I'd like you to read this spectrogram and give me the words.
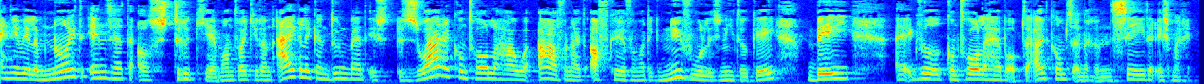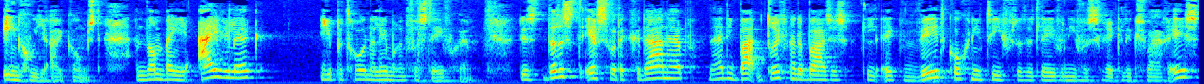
En je wil hem nooit inzetten als trucje. Want wat je dan eigenlijk aan het doen bent, is zware controle houden. A, vanuit afkeur van wat ik nu voel is niet oké. B, eh, ik wil controle hebben op de uitkomst. En er een C, er is maar één goede uitkomst. En dan ben je eigenlijk je patroon alleen maar aan het verstevigen. Dus dat is het eerste wat ik gedaan heb. Die terug naar de basis. Ik weet cognitief dat het leven niet verschrikkelijk zwaar is.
